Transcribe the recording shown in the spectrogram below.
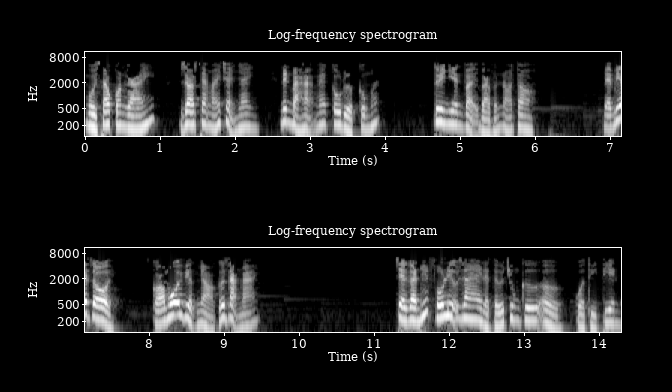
Ngồi sau con gái, do xe máy chạy nhanh, nên bà Hạ nghe câu được câu mất. Tuy nhiên vậy bà vẫn nói to. Mẹ biết rồi, có mỗi việc nhỏ cứ giản mãi. Chạy gần hết phố Liệu Giai là tới chung cư ở của Thủy Tiên.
